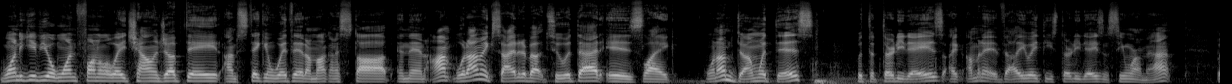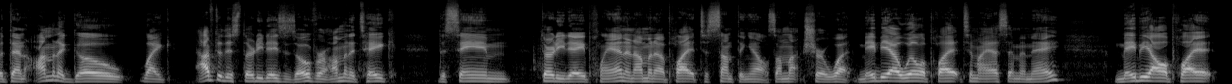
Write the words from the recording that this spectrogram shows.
want to give you a one funnel away challenge update. I'm sticking with it. I'm not going to stop. And then I'm what I'm excited about too with that is like when I'm done with this, with the 30 days. Like I'm gonna evaluate these 30 days and see where I'm at. But then I'm gonna go like after this 30 days is over, I'm gonna take the same 30 day plan and I'm gonna apply it to something else. I'm not sure what. Maybe I will apply it to my SMMA. Maybe I'll apply it.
